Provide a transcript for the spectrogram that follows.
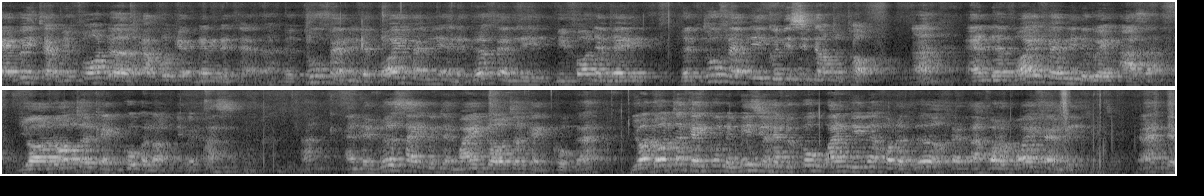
I'm going to tell before the couple get married at time, huh, ah, the two family, the boy family and the girl family, before they marry, the two family going to sit down to talk. Huh? And the boy family they going to ask, huh, your daughter can cook or not? They going to ask. Huh? And the girl side going to my daughter can cook. Huh? Your daughter can cook, that means you have to cook one dinner for the girl, uh, for the boy family. Huh? The,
